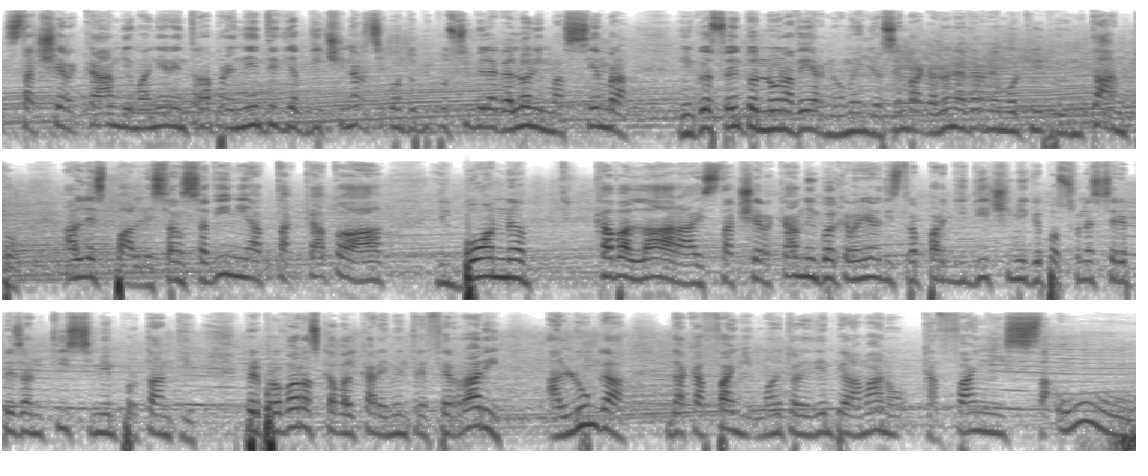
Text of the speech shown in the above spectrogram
sta cercando in maniera intraprendente di avvicinarsi quanto più possibile a Galloni ma sembra in questo momento non averne o meglio sembra Galloni averne molto di più. Intanto alle spalle San Savini attaccato a il buon Cavallara e sta cercando in qualche maniera di strappargli decimi che possono essere pesantissimi e importanti per provare a scavalcare, mentre Ferrari allunga da Caffagni, monitor di tempi alla mano, Caffagni sta... Uh,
